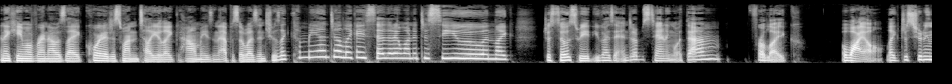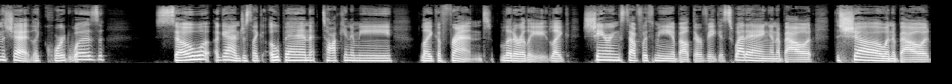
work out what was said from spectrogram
And I came over and I was like, Court, I just want to tell you like how amazing the episode was. And she was like, Camanda, like I said that I wanted to see you. And like, just so sweet. You guys, I ended up standing with them for like a while, like just shooting the shit. Like, Court was so, again, just like open, talking to me like a friend, literally, like sharing stuff with me about their Vegas wedding and about the show and about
